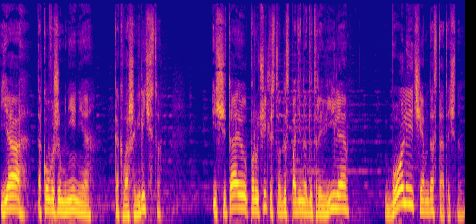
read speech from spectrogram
«Я такого же мнения, как Ваше Величество, и считаю поручительство господина де Тревиля более чем достаточным».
